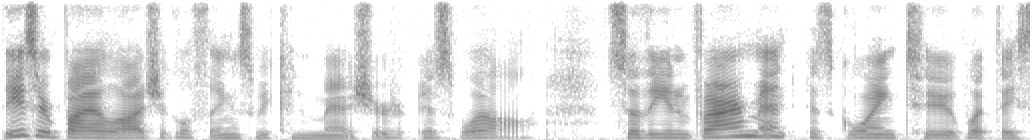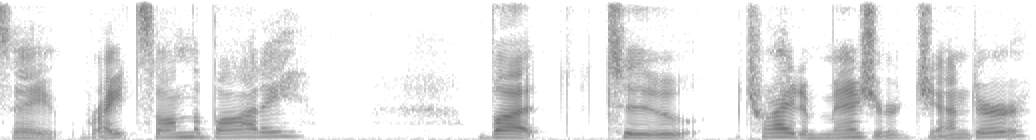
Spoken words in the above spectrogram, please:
These are biological things we can measure as well. So the environment is going to, what they say, writes on the body, but to try to measure gender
